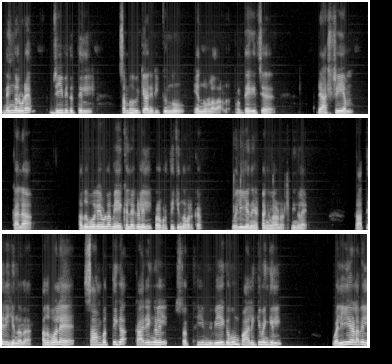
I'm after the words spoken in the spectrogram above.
നിങ്ങളുടെ ജീവിതത്തിൽ സംഭവിക്കാനിരിക്കുന്നു എന്നുള്ളതാണ്. പ്രത്യേകിച്ച് രാഷ്ട്രീയം കല അതുപോലെയുള്ള മേഖലകളിൽ പ്രവർത്തിക്കുന്നവർക്ക് വലിയ നേട്ടങ്ങളാണ് നിങ്ങളെ കാത്തിരിക്കുന്നത്. അതുപോലെ സാമ്പത്തിക കാര്യങ്ങളിൽ ശ്രദ്ധയും വിവേകവും പാലിക്കുമെങ്കിൽ വലിയ അളവിൽ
